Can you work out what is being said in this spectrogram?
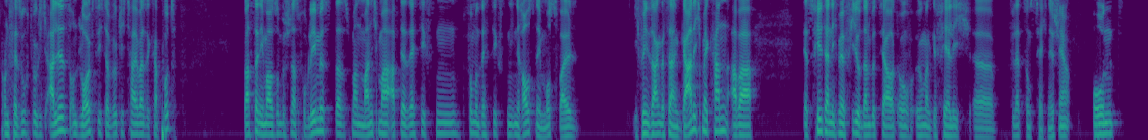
und versucht wirklich alles und läuft sich da wirklich teilweise kaputt. Was dann eben auch so ein bisschen das Problem ist, dass man manchmal ab der 60., 65. ihn rausnehmen muss, weil ich will nicht sagen, dass er dann gar nicht mehr kann, aber es fehlt dann nicht mehr viel und dann wird es ja irgendwann gefährlich, äh, verletzungstechnisch. Ja. Und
